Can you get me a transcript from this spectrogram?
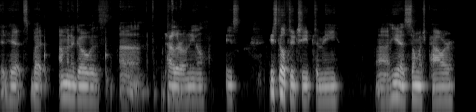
it hits. But I'm gonna go with uh, Tyler O'Neill. He's he's still too cheap to me. Uh, he has so much power.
